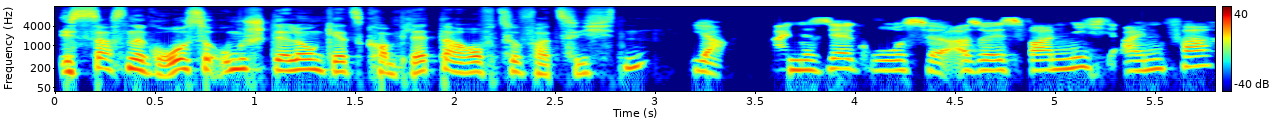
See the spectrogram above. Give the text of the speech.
Ist das eine große Umstellung, jetzt komplett darauf zu verzichten? Ja, eine sehr große. Also es war nicht einfach.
